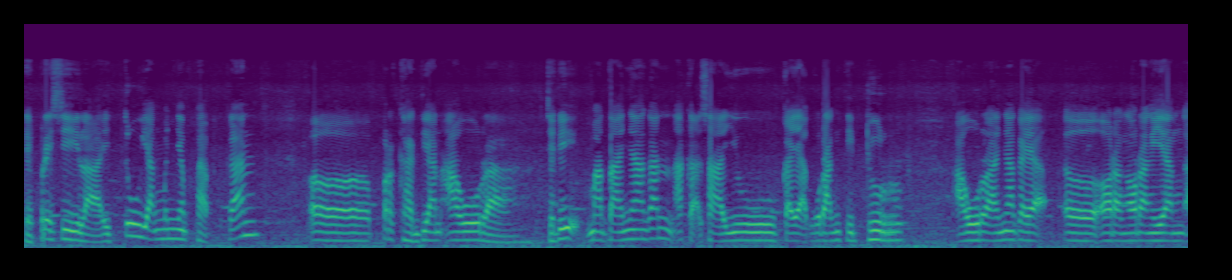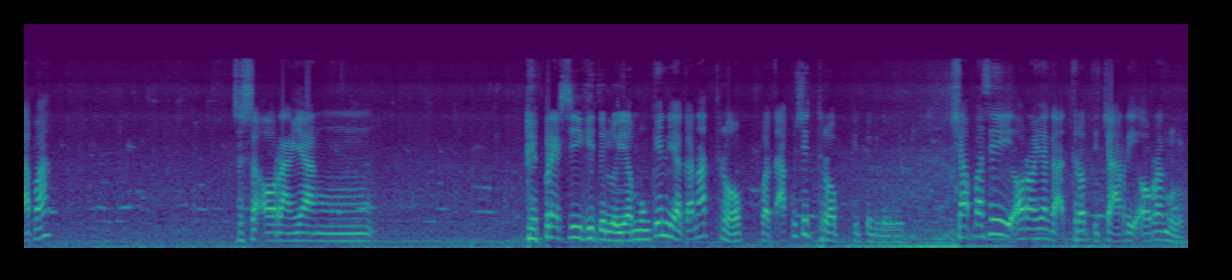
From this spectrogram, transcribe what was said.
depresi lah. Itu yang menyebabkan uh, pergantian aura. Jadi matanya kan agak sayu, kayak kurang tidur, auranya kayak eh, orang-orang uh, yang apa? Seseorang yang depresi gitu loh. Ya mungkin ya karena drop. Buat aku sih drop gitu loh. Siapa sih orang yang nggak drop dicari orang loh?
